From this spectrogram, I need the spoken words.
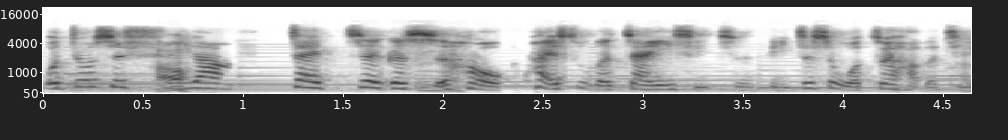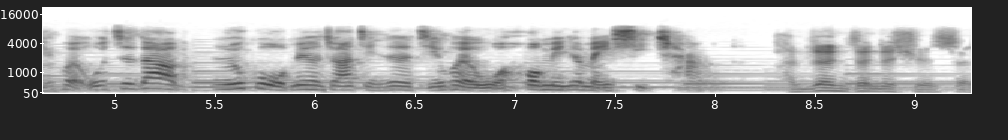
我就是需要在这个时候快速的占一席之地，这是我最好的机会。我知道，如果我没有抓紧这个机会，我后面就没戏唱了。很认真的学生，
